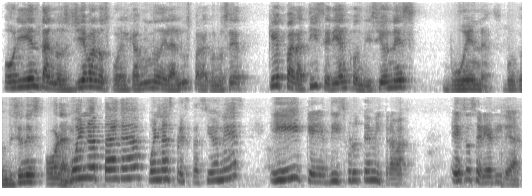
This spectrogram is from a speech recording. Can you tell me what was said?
oriéntanos, llévanos por el camino de la luz para conocer qué para ti serían condiciones buenas, bu- condiciones orales. Buena paga, buenas prestaciones y que disfrute mi trabajo. Eso sería el ideal.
